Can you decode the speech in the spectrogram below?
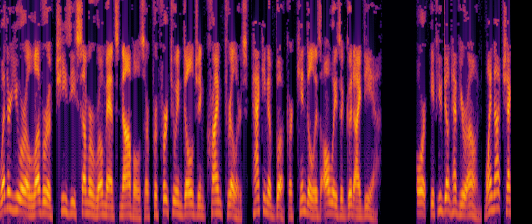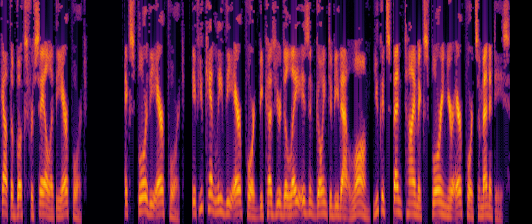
Whether you are a lover of cheesy summer romance novels or prefer to indulge in crime thrillers, packing a book or Kindle is always a good idea. Or, if you don't have your own, why not check out the books for sale at the airport? Explore the airport. If you can't leave the airport because your delay isn't going to be that long, you could spend time exploring your airport's amenities.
